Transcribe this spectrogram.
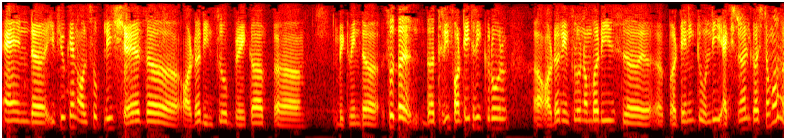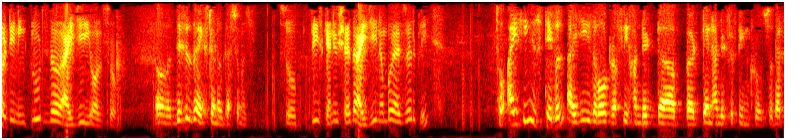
And uh, if you can also please share the order inflow breakup uh, between the so the the 343 crore uh, order inflow number is uh, pertaining to only external customer or it includes the IG also? Uh, this is the external customers. So please can you share the IG number as well, please? So IG is stable. IG is about roughly 100, uh, 10, 115 crores. So that's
